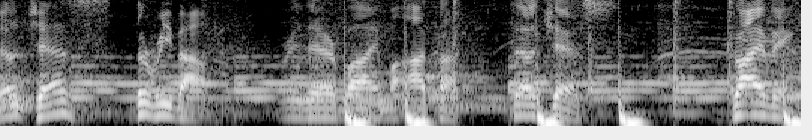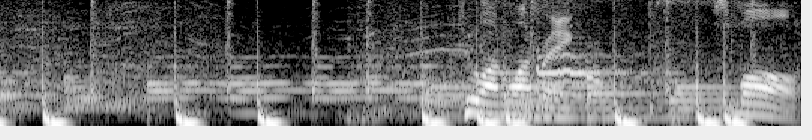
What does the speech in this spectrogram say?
Velchez, the rebound. Right there by Maata. Velchez driving. Two on one ring. Small.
